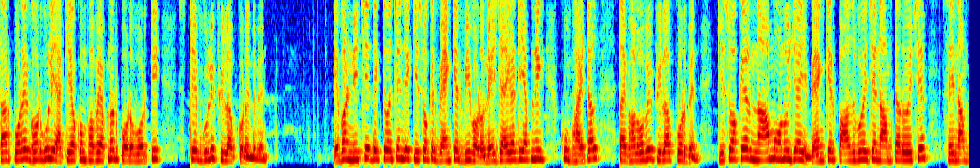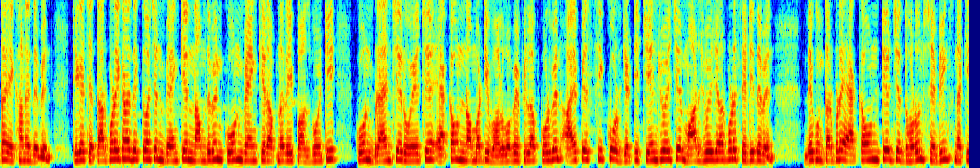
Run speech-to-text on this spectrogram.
তারপরের ঘরগুলি একই রকমভাবে আপনার পরবর্তী স্টেপগুলি ফিল আপ করে নেবেন। এবার নিচে দেখতে পাচ্ছেন যে কৃষকের ব্যাংকের বিবরণ, এই জায়গাটি আপনি খুব ভাইটাল। তাই ভালোভাবে ফিল করবেন। কৃষকের নাম অনুযায়ী ব্যাংকের পাসবইয়ে যে নামটা রয়েছে, সেই নামটা এখানে দেবেন। ঠিক আছে? তারপরে এখানে দেখতে পাচ্ছেন ব্যাংকের নাম দেবেন, কোন ব্যাংকের আপনার এই পাসবইটি কোন ব্রাঞ্চে রয়েছে অ্যাকাউন্ট নাম্বারটি ভালোভাবে ফিল করবেন। আইএফএসসি কোড যেটি চেঞ্জ হয়েছে মার্জ হয়ে যাওয়ার পরে সেটি দেবেন। দেখুন, তারপরে অ্যাকাউন্টের যে ধরন সেভিংস নাকি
